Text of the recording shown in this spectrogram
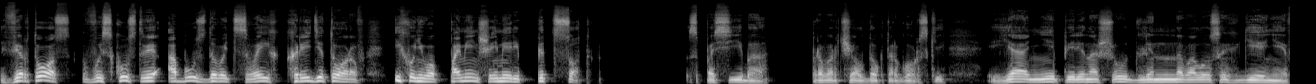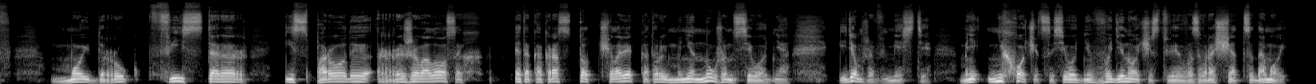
Виртуоз в искусстве обуздывать своих кредиторов, их у него по меньшей мере пятьсот. Спасибо, проворчал доктор Горский. Я не переношу длинноволосых гениев. Мой друг Фистерер из породы рыжеволосых. Это как раз тот человек, который мне нужен сегодня. Идем же вместе. Мне не хочется сегодня в одиночестве возвращаться домой.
